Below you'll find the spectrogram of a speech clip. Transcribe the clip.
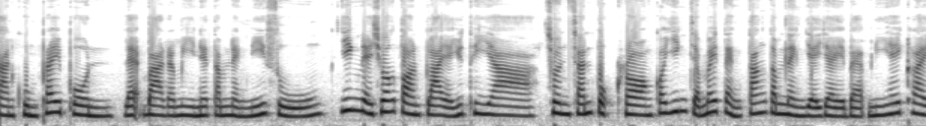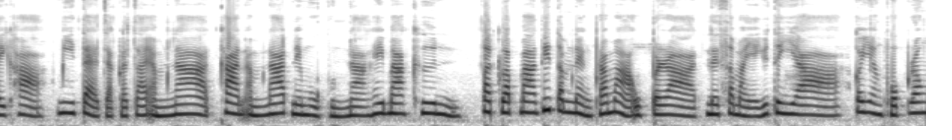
การคุมไพร่พล และบารมีในตำแหน่งนี้สูง ยิ่งในช่วงตอนปลายอยุทยา ชนชั้นปกครองก็ยิ่งจะไม่แต่งตั้งตำแหน่งใหญ่ ๆ แบบนี้ให้ใครค่ะ มีแต่จะกระจายอำนาจคานอำนาจในหมู่ขุนนางให้มากขึ้นตัดกลับมาที่ตำแหน่งพระมหาอุปราชในสมัยอยุธยา ก็ยังพบร่อง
